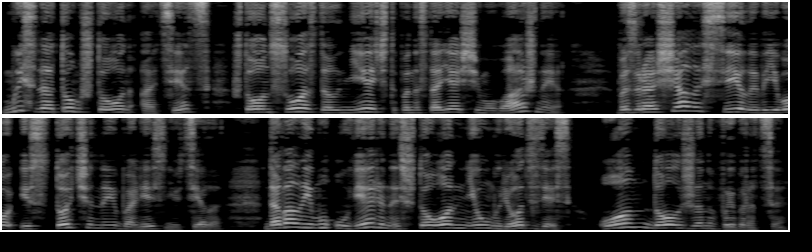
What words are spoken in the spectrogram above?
Мысль о том, что он отец, что он создал нечто по-настоящему важное, возвращала силы в его источенное болезнью тело, давала ему уверенность, что он не умрет здесь, он должен выбраться.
